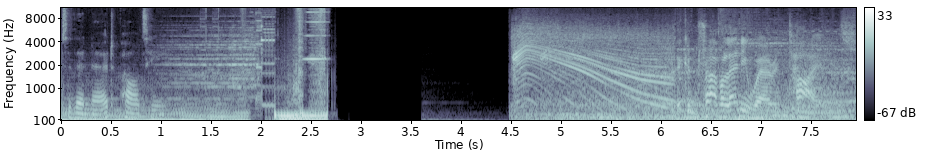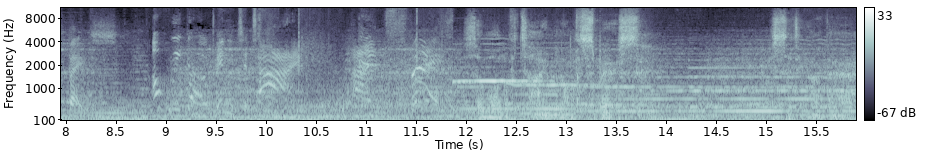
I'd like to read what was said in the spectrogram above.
to the Nerd Party. They can travel anywhere in time and space. Off we go into time and space. So all of time and all of space is sitting out there.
